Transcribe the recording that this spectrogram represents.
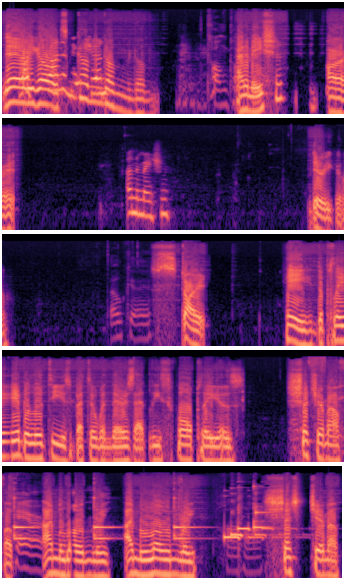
There we go. Let's It's do gum gum gum. Com, com. Animation? Alright, Animation. there we go. Okay. Start. Hey, the playability is better when there's at least four players. Shut your mouth up. care. I'm lonely. I'm lonely. Shut your mouth.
